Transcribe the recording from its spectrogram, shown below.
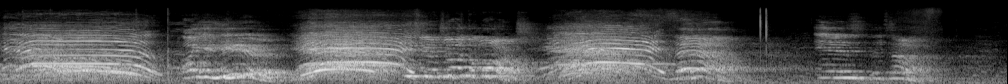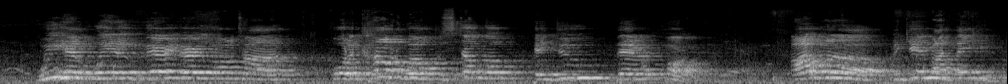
Yeah! Are you here? Yeah! Did you enjoy the march? Yes! Now is the time. We have waited a very, very long time for the Commonwealth to step up and do their part. I want to begin by thanking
